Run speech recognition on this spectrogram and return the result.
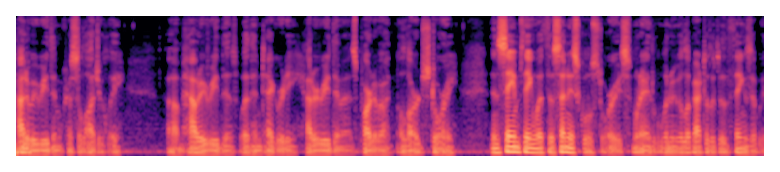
how do we read them Christologically? Um, how do we read this with integrity? How do we read them as part of a, a large story? And same thing with the Sunday school stories. When I when we look back to the, to the things that we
